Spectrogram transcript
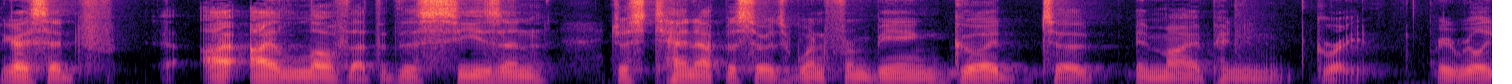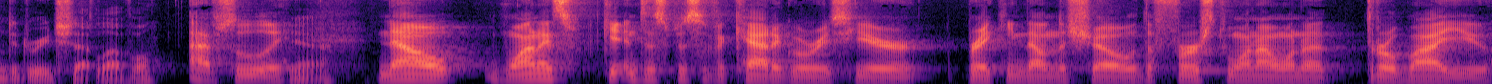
like I said, I I love that that this season just ten episodes went from being good to, in my opinion, great. It really did reach that level. Absolutely. Yeah. Now, want to get into specific categories here, breaking down the show. The first one I want to throw by you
